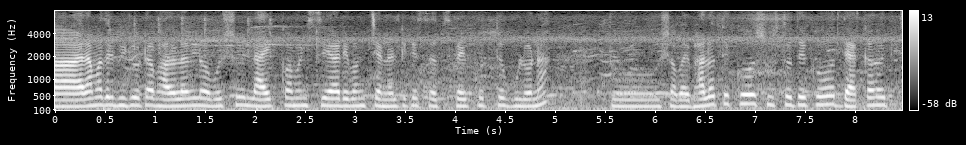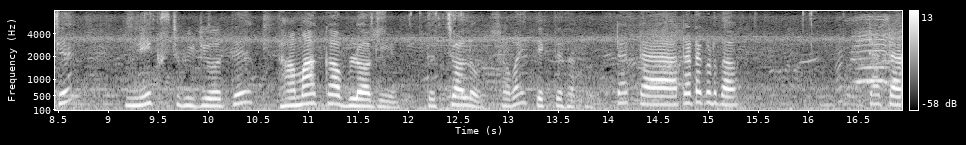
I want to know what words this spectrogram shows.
আর আমাদের ভিডিওটা ভালো লাগলে অবশ্যই লাইক কমেন্ট শেয়ার এবং চ্যানেলটিকে সাবস্ক্রাইব করতে ভুলো না। তো সবাই ভালো থেকো, সুস্থ থেকো। দেখা হচ্ছে নেক্সট ভিডিওতে ধামাকা ব্লগে তো চলো সবাই দেখতে থাকো। টাটা টাটা করে দাও। টাটা।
